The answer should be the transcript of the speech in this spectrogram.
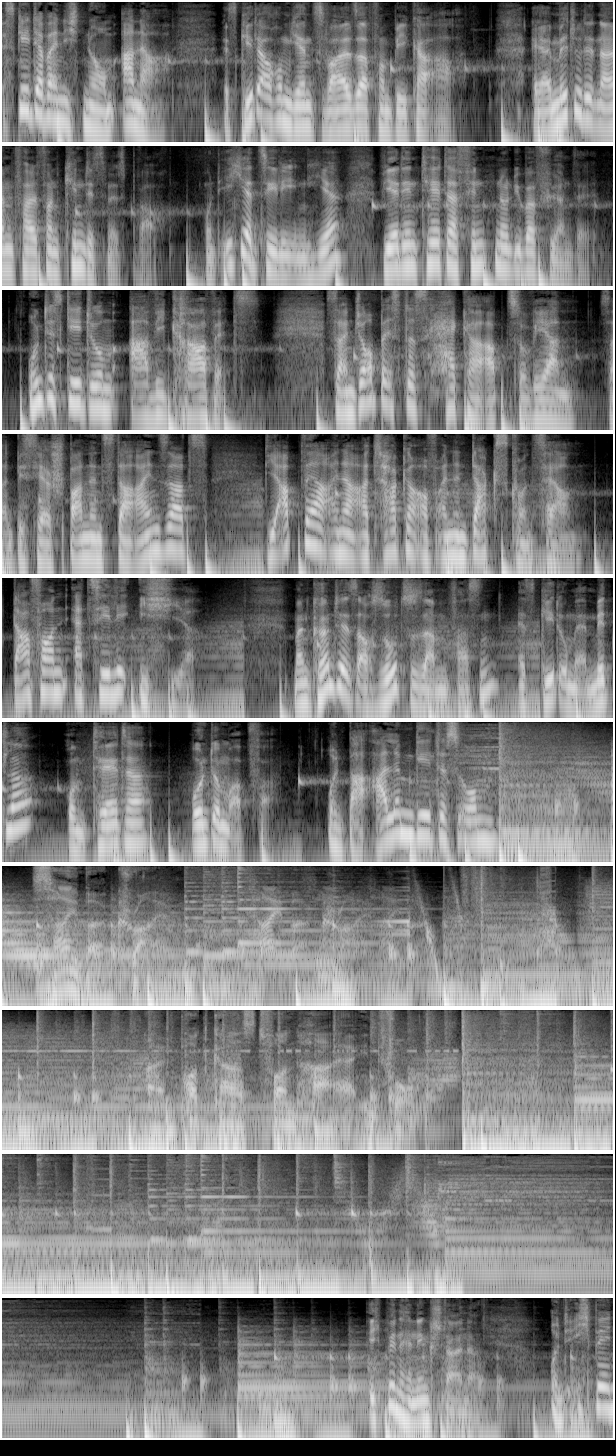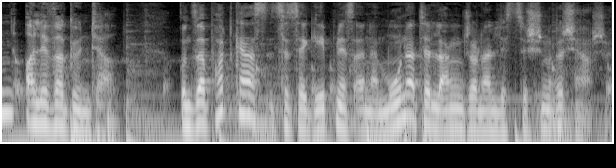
Es geht aber nicht nur um Anna. Es geht auch um Jens Walser vom BKA. Er ermittelt in einem Fall von Kindesmissbrauch. Und ich erzähle Ihnen hier, wie er den Täter finden und überführen will. Und es geht um Avi Krawitz. Sein Job ist es, Hacker abzuwehren. Sein bisher spannendster Einsatz, die Abwehr einer Attacke auf einen DAX-Konzern. Davon erzähle ich hier. Man könnte es auch so zusammenfassen, es geht um Ermittler, um Täter und um Opfer. Und bei allem geht es um Cybercrime. Cybercrime. Ein Podcast von HR Info. Ich bin Henning Steiner. Und ich bin Oliver Günther. Unser Podcast ist das Ergebnis einer monatelangen journalistischen Recherche.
